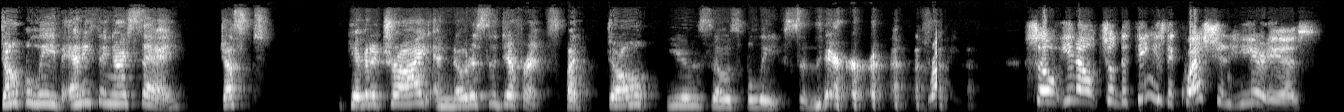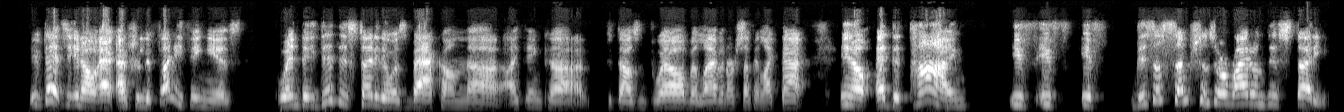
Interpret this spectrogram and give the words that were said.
don't believe anything I say, just give it a try and notice the difference, but don't use those beliefs in there. right. So, you know, so the thing is, the question here is if that's, you know, actually the funny thing is, when they did this study that was back on uh, i think uh, 2012 11 or something like that you know at the time if if if these assumptions are right on this study.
